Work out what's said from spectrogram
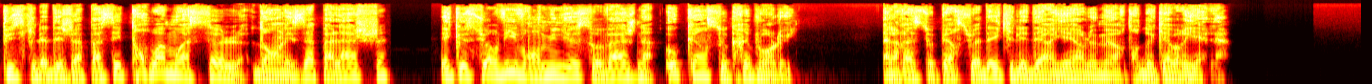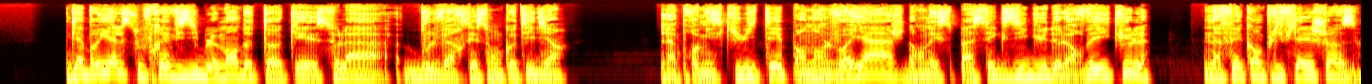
puisqu'il a déjà passé trois mois seul dans les Appalaches et que survivre en milieu sauvage n'a aucun secret pour lui. Elle reste persuadée qu'il est derrière le meurtre de Gabriel. Gabriel souffrait visiblement de TOC et cela bouleversait son quotidien. La promiscuité pendant le voyage, dans l'espace exigu de leur véhicule, n'a fait qu'amplifier les choses.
